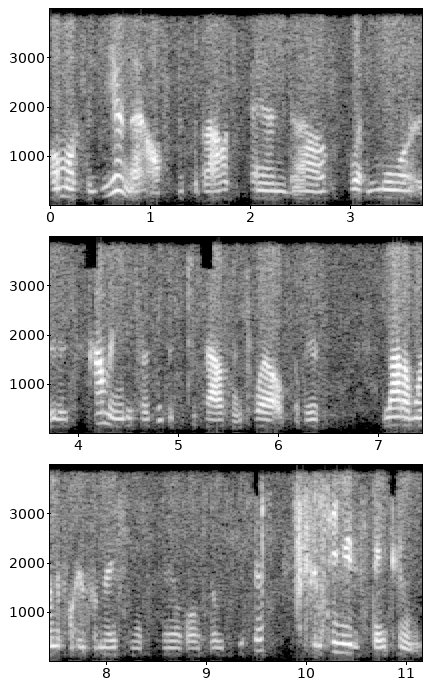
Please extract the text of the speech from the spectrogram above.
almost a year now, just about, and uh, what more is coming because this is 2012, so there's a lot of wonderful information that's available. So just continue to stay tuned.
